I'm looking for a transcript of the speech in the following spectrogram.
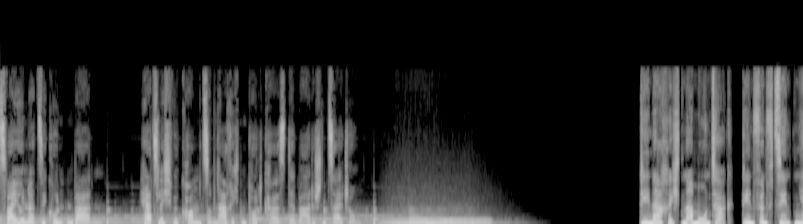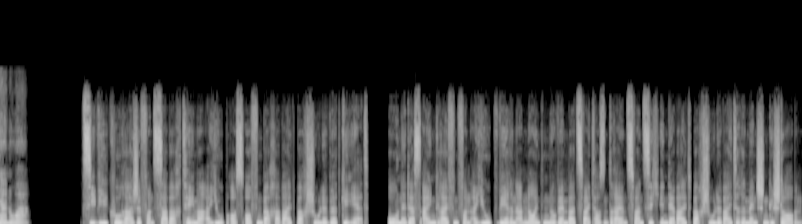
200 Sekunden Baden. Herzlich willkommen zum Nachrichtenpodcast der Badischen Zeitung. Die Nachrichten am Montag, den 15. Januar. Zivilcourage von Sabach Tamer Ayub aus Offenbacher Waldbachschule wird geehrt. Ohne das Eingreifen von Ayub wären am 9. November 2023 in der Waldbachschule weitere Menschen gestorben.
